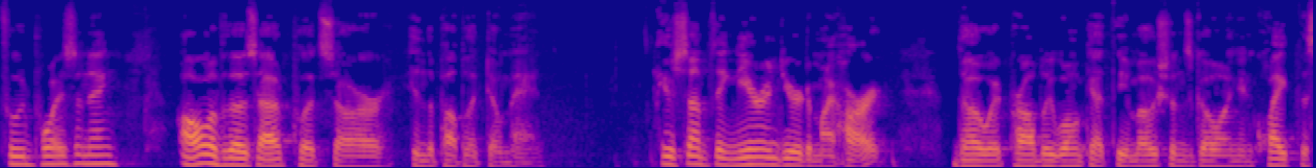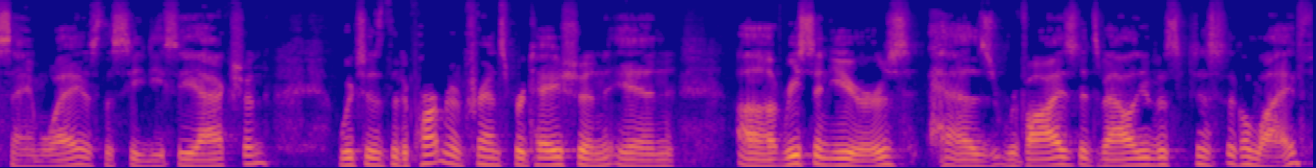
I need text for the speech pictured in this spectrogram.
food poisoning. All of those outputs are in the public domain. Here's something near and dear to my heart, though it probably won't get the emotions going in quite the same way as the CDC action, which is the Department of Transportation in uh, recent years has revised its value of statistical life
